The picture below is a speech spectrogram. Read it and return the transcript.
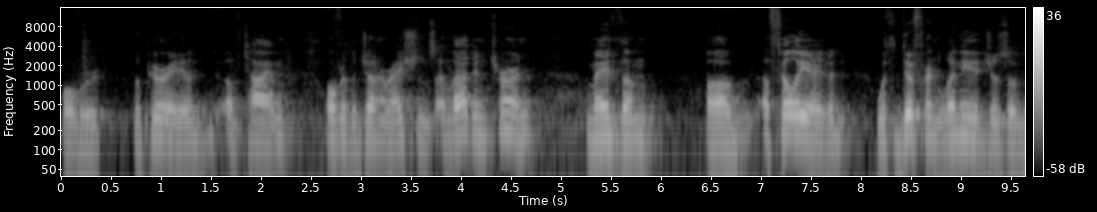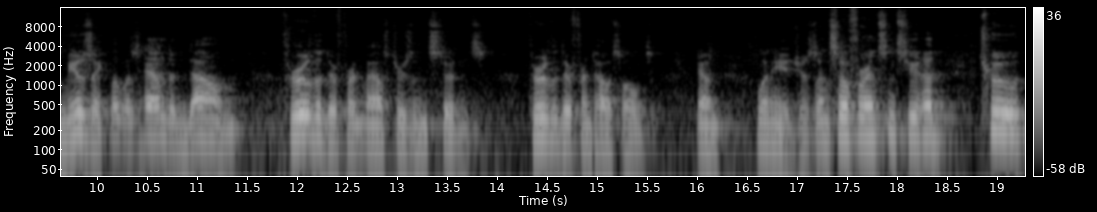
over the period of time, over the generations, and that in turn made them uh, affiliated with different lineages of music that was handed down through the different masters and students, through the different households and lineages. And so, for instance, you had two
